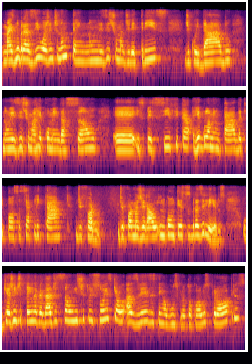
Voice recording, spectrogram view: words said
Mas no Brasil a gente não tem, não existe uma diretriz de cuidado, não existe uma recomendação é, específica, regulamentada, que possa se aplicar de forma de forma geral, em contextos brasileiros. O que a gente tem, na verdade, são instituições que às vezes têm alguns protocolos próprios,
